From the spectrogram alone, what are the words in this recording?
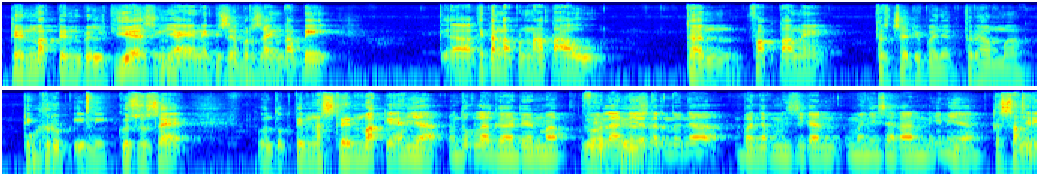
Denmark dan Belgia sih Iya. kayaknya bisa bersaing tapi eh, kita nggak pernah tahu dan faktanya terjadi banyak drama di grup ini khususnya untuk timnas Denmark ya Iya, untuk laga Denmark Luar Finlandia biasa. tentunya banyak menyisakan menyisakan ini ya. kesan-kesan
